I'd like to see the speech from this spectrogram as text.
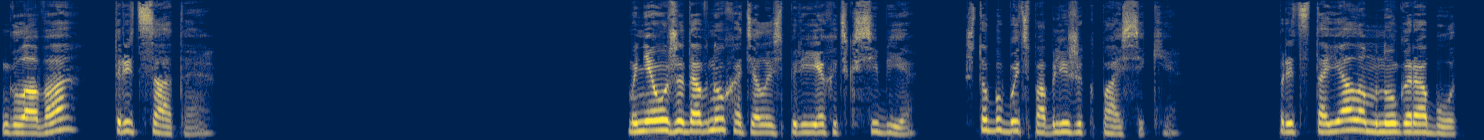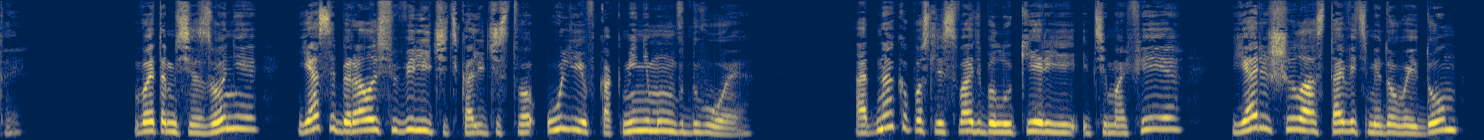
Глава 30 Мне уже давно хотелось переехать к себе, чтобы быть поближе к пасеке. Предстояло много работы. В этом сезоне я собиралась увеличить количество ульев как минимум вдвое. Однако после свадьбы Лукерии и Тимофея я решила оставить медовый дом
